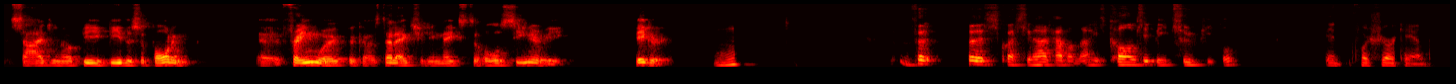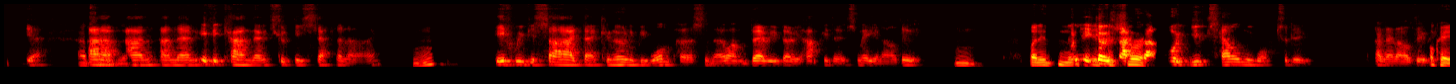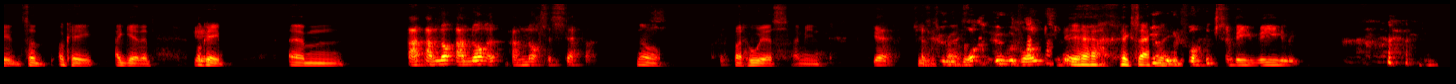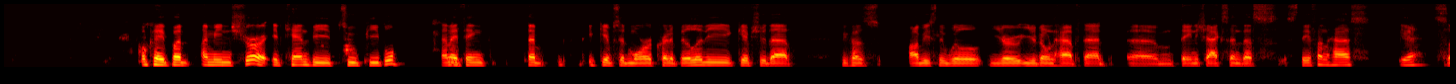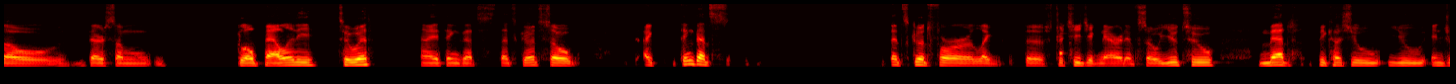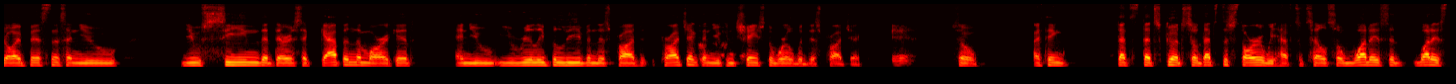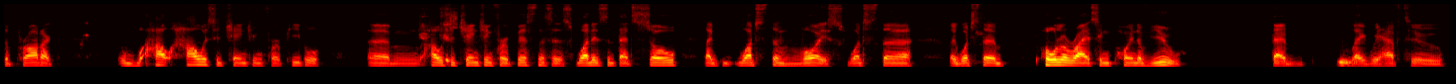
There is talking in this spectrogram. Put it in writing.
side, you know, be be the supporting uh, framework because that actually makes the whole scenery bigger. The First question I'd have on that is can't it be two people? It for sure can. Yeah. Uh, Absolutely. and and then if it can, then it should be Stefan and I. Mhm. If we decide that can only be one person, though, I'm very very happy that it's me and I'll do it. but it, But it it goes back sure. to that point. You tell me what to do, and then I'll do it. Okay, so okay, I get it. Yeah. Okay. Um I, I'm not. I'm not. I'm not a Stefan. no. But who is? I mean, Yeah. Jesus who, would, Christ. wa- who would want to be? Yeah, exactly. Who would want to be really? Okay, but I mean, sure, it can be two people, and. I think that it gives it more credibility. It gives you that because obviously, Will, you're you don't have that um, Danish accent as Stefan has, Yeah. so there's some globality to it, and I think that's that's good. So I think that's that's good for like the strategic narrative. So you two met because you you enjoy business and you you've seen that there is a gap in the market and you you really believe in this project project and you can change the world with this project. Yeah. so i think that's that's good. So that's the story we have to tell. So what is it what is the product? How how is it changing for people? Um how is it changing for businesses? What is it that's so like what's the voice? What's the like what's the polarizing point of view that Mm. like we have to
